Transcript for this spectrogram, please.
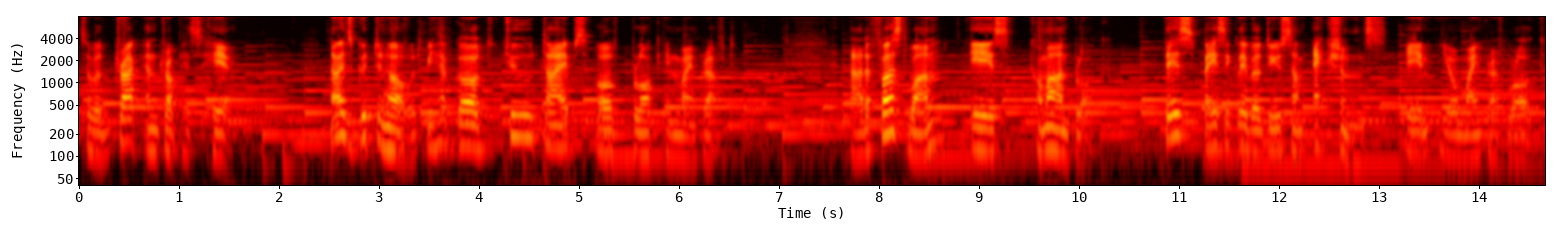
So we'll drag and drop his here. Now it's good to note we have got two types of block in Minecraft. Uh, the first one is command block. This basically will do some actions in your Minecraft world.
